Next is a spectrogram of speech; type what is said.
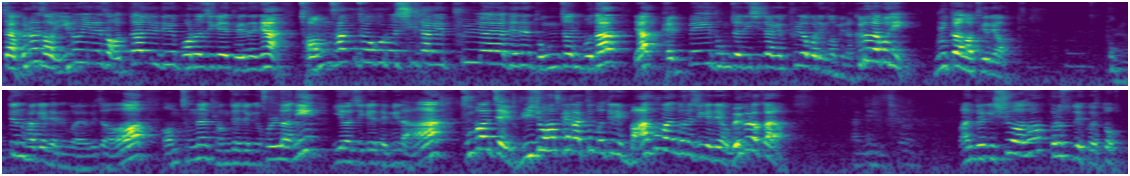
자, 그래서 이로 인해서 어떠한 일들이 벌어지게 되느냐? 정상적으로 시장에 풀려야 되는 동전보다 약 100배의 동전이 시장에 풀려버린 겁니다. 그러다 보니 물가가 어떻게 돼요? 폭등하게 되는 거예요. 그죠? 엄청난 경제적인 혼란이 이어지게 됩니다. 두 번째, 위조화폐 같은 것들이 마구 만들어지게 돼요. 왜 그럴까요? 만들기 쉬워서 그럴 수도 있고요. 또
